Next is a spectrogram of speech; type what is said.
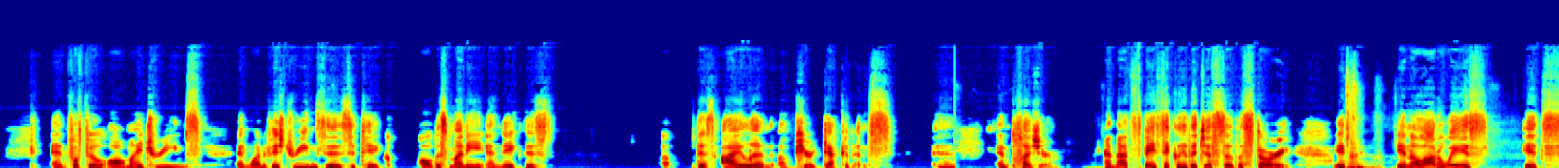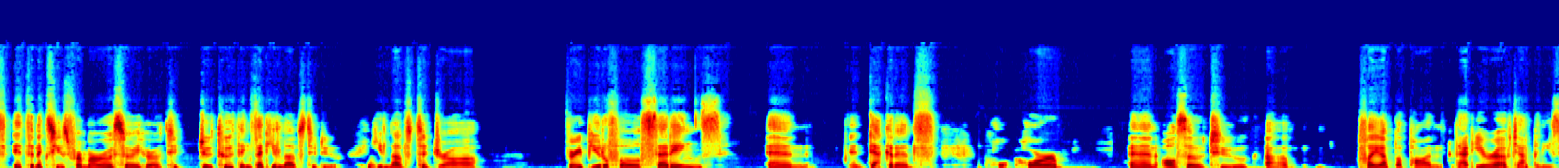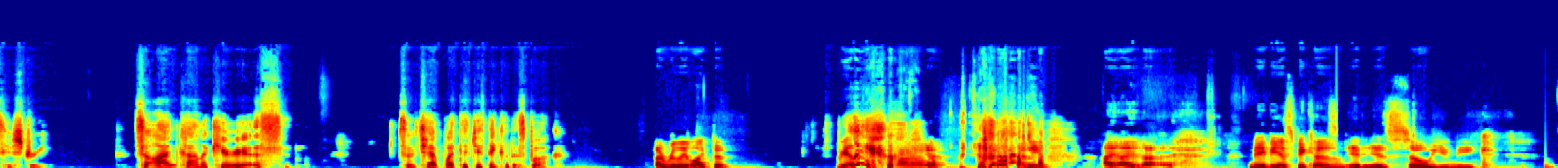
and fulfill all my dreams. And one of his dreams is to take all this money and make this uh, this island of pure decadence and, and pleasure. And that's basically the gist of the story. It, in a lot of ways, it's it's an excuse for Maruo Suehiro to do two things that he loves to do. He loves to draw very beautiful settings and and decadence, ho- horror, and also to uh, play up upon that era of Japanese history. So I'm kind of curious. So, Chip, what did you think of this book? I really liked it. Really? Wow. Yeah. Yeah, I mean, I, I, I maybe it's because it is so unique,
